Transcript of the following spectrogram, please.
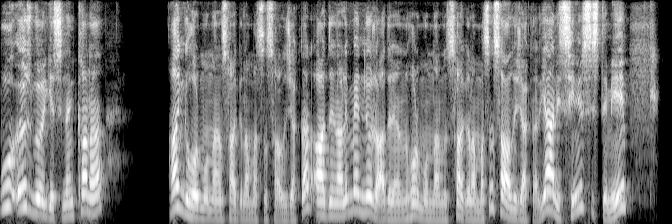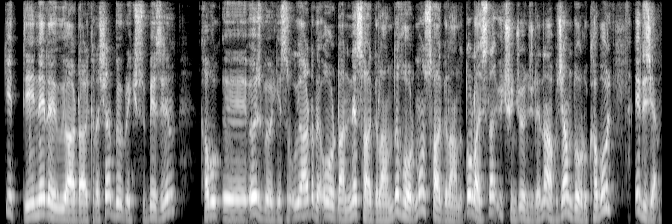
bu öz bölgesinden kana hangi hormonların salgılanmasını sağlayacaklar? Adrenalin ve nöroadrenalin hormonlarının salgılanmasını sağlayacaklar. Yani sinir sistemi gitti nereye uyardı arkadaşlar? Böbrek üstü bezinin kabuk, e, öz bölgesini uyardı ve oradan ne salgılandı? Hormon salgılandı. Dolayısıyla üçüncü öncüle ne yapacağım? Doğru kabul edeceğim.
